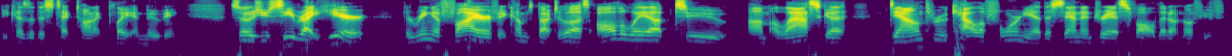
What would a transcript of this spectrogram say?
because of this tectonic plate and moving. So as you see right here the ring of fire if it comes back to us all the way up to um, alaska down through california the san andreas fault i don't know if you've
